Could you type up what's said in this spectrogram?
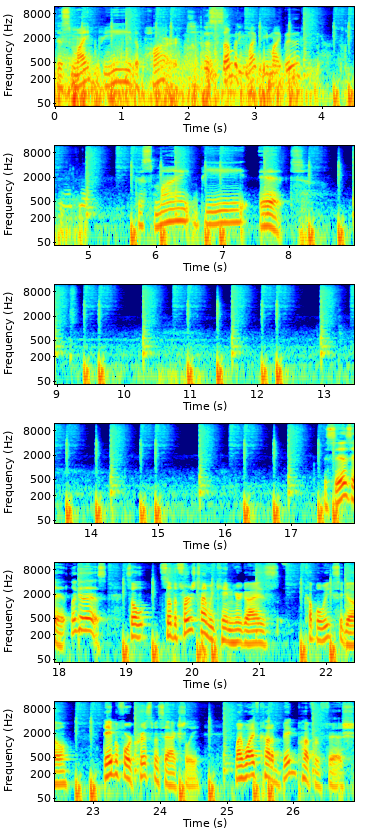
This might be the part. This somebody might be my booty. This might be it. This is it. Look at this. So, so the first time we came here, guys, a couple weeks ago, day before Christmas, actually, my wife caught a big puffer fish,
